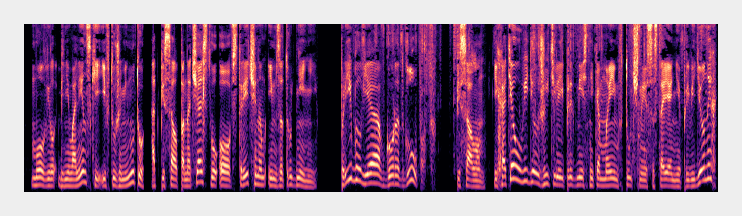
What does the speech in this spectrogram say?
— молвил Беневоленский и в ту же минуту отписал по начальству о встреченном им затруднении. «Прибыл я в город Глупов», — писал он, «и хотя увидел жителей предместником моим в тучное состояние приведенных,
